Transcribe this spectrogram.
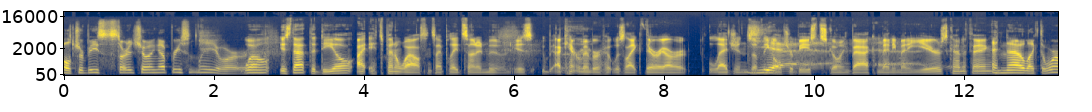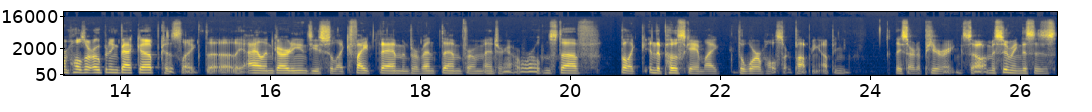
Ultra Beasts started showing up recently, or Well, is that the deal? I, it's been a while since I played Sun and Moon. Is I can't uh, remember if it was like there are legends of the ultra beasts going back many many years kind of thing. and now like the wormholes are opening back up because like the the island guardians used to like fight them and prevent them from entering our world and stuff but like in the post game like the wormholes start popping up and they start appearing. So i'm assuming this is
